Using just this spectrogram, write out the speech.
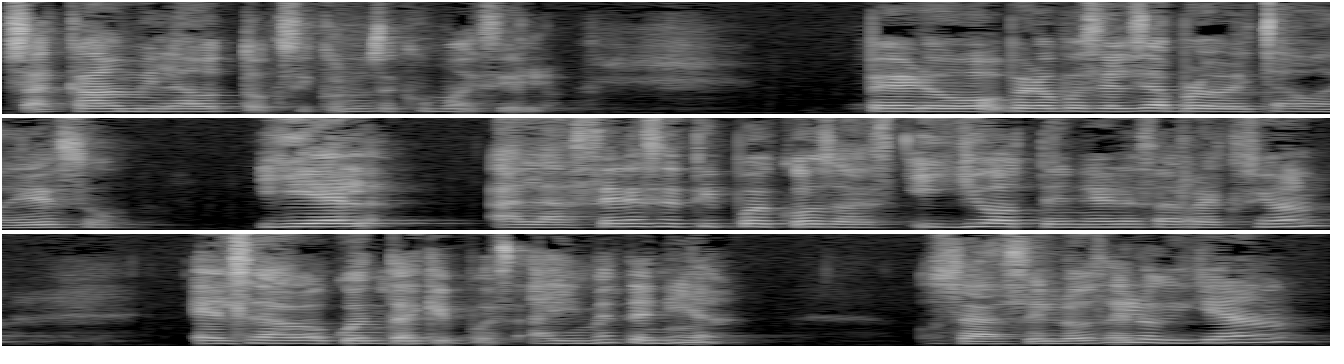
sacaba mi lado tóxico, no sé cómo decirlo. Pero, pero pues él se aprovechaba de eso. Y él, al hacer ese tipo de cosas y yo tener esa reacción, él se daba cuenta de que pues ahí me tenía. O sea, celosa y lo que quieran,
